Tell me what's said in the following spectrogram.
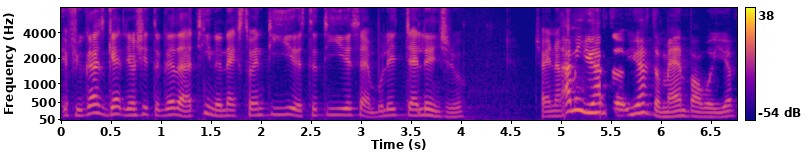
If you guys get your shit together, I think in the next twenty years, thirty years, and boleh challenge, though. China. I mean, you have the you have the manpower. You have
